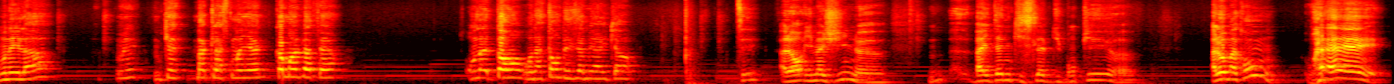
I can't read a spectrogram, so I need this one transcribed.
On est là? Oui. Ma classe moyenne, comment elle va faire? On attend, on attend des Américains. sais? Alors imagine euh, Biden qui se lève du bon pied. Allô Macron? Ouais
